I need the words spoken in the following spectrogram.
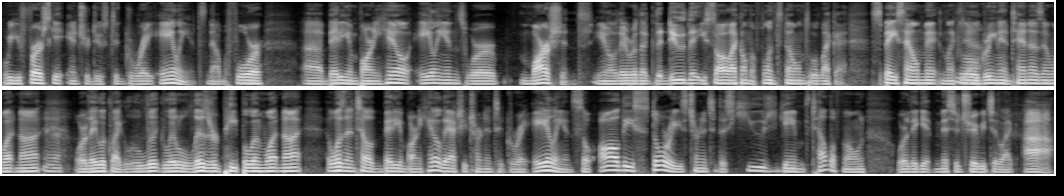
where you first get introduced to gray aliens. Now, before uh, Betty and Barney Hill, aliens were Martians. You know, they were like the dude that you saw like on the Flintstones with like a space helmet and like the little green antennas and whatnot. Yeah. Or they look like li- little lizard people and whatnot. It wasn't until Betty and Barney Hill they actually turned into gray aliens. So all these stories turn into this huge game of telephone where they get misattributed like, ah,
